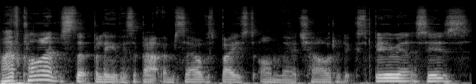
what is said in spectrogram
I have clients that believe this about themselves based on their childhood experiences,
